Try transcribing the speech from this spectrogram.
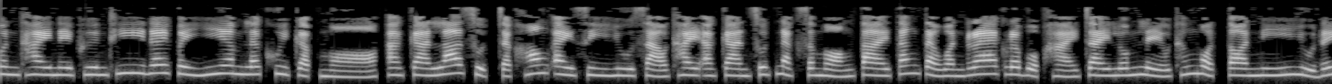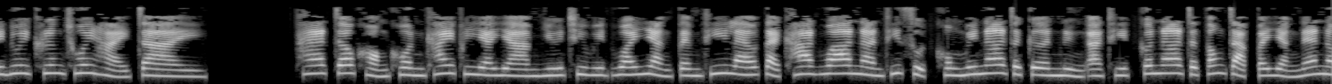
คนไทยในพื้นที่ได้ไปเยี่ยมและคุยกับหมอ อาการล่าสุดจากห้อง ICU สาวไทยอาการสุดหนักสมองตายตั้งแต่วันแรกระบบหายใจล้มเหลวทั้งหมดตอนนี้อยู่ได้ด้วยเครื่องช่วยหายใจ พทย์เจ้าของคนไข้พยายามยื้อชีวิตไว้อย่างเต็มที่แล้วแต่คาดว่านานที่สุดคงไม่น่าจะเกินหนึ่งอาทิตย์ก็น่าจะต้องจากไปอย่างแน่น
